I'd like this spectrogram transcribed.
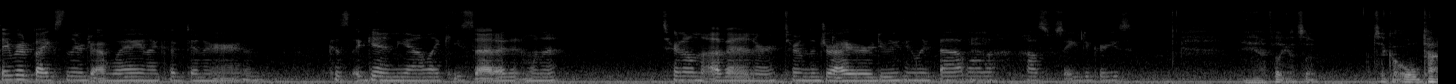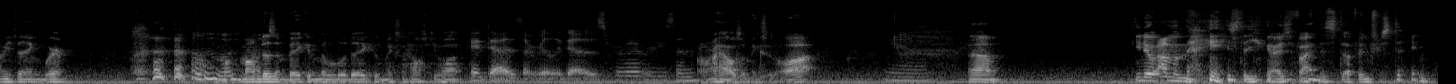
They rode bikes in their driveway, and I cooked dinner. And because again, yeah, like you said, I didn't want to turn on the oven or turn the dryer or do anything like that while the house was eight degrees. Yeah, I feel like that's a that's like an old timey thing where mom doesn't bake in the middle of the day because it makes the house too hot. It does. It really does. For whatever reason. Our house it makes it hot. Yeah. Um, you know, I'm amazed that you guys find this stuff interesting.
